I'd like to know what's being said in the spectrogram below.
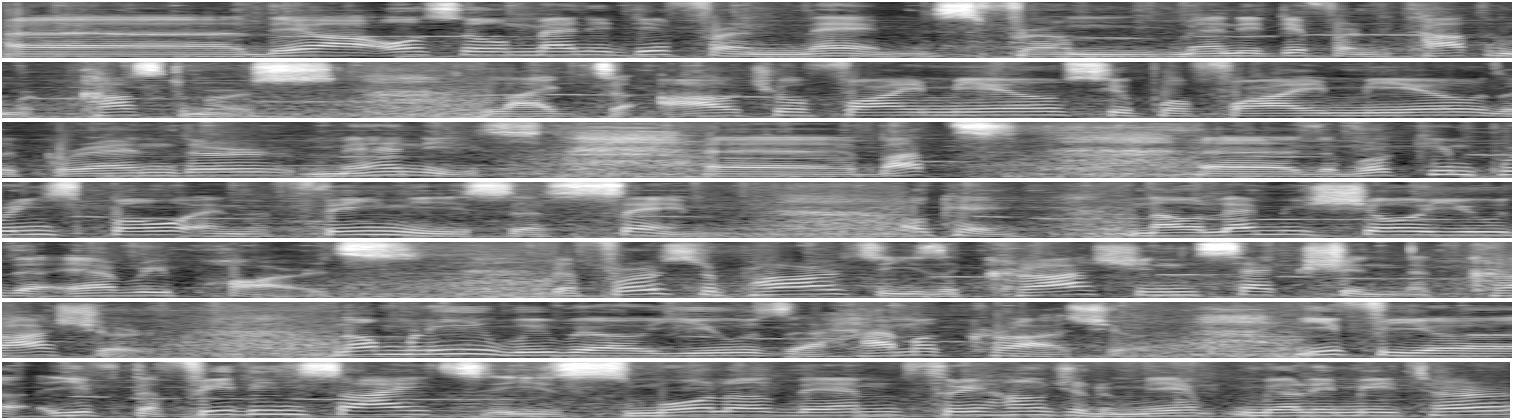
Uh, there are also many different names from many different customers, like the ultra fine meal, super fine meal, the grander, many. Uh, but uh, the working principle and the thing is the same. Okay, now let me show you the every parts. The first part is the crushing section, the crusher. Normally we will use a hammer crusher. If, if the feeding size is smaller than 300 millimeter,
